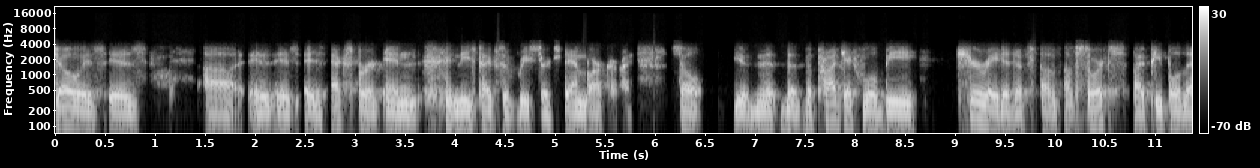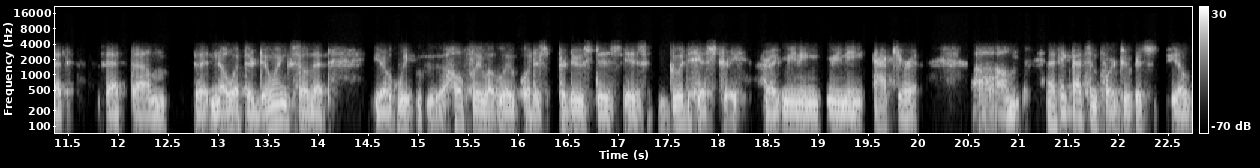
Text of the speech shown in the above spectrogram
Joe is is uh, is, is expert in, in these types of research, Dan Barker. Right? So you, the, the, the project will be curated of, of, of sorts by people that that um, that know what they're doing, so that you know we hopefully what what is produced is is good history, right? Meaning meaning accurate. Um, and I think that's important too, because you know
